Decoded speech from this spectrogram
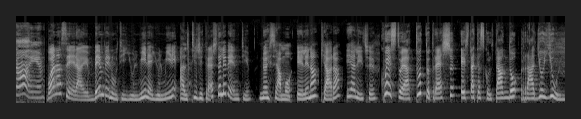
noi. Buonasera e benvenuti Yulmine e Yulmini al TG Trash delle 20. Noi siamo Elena, Chiara e Alice. Questo è A Tutto Trash e state ascoltando Radio Yulm.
